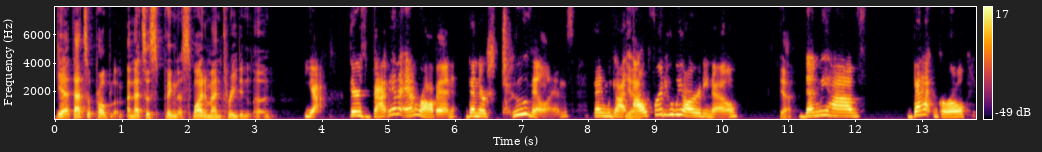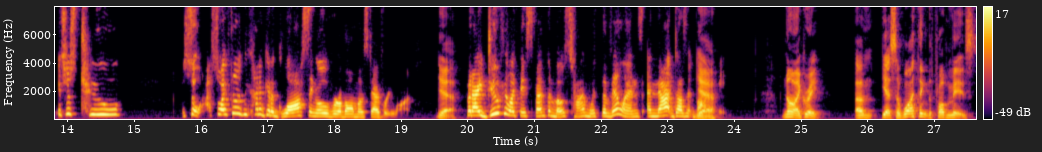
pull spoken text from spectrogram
Yeah, that's a problem, and that's a thing that Spider-Man Three didn't learn. Yeah. There's Batman and Robin. Then there's two villains. Then we got Yeah. Alfred, who we already know. Yeah. Then we have Batgirl. It's just two. So, so I feel like we kind of get a glossing over of almost everyone. Yeah. But I do feel like they spent the most time with the villains, and that doesn't bother Yeah. me. No, I agree. Um, yeah. So what I think the problem is,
